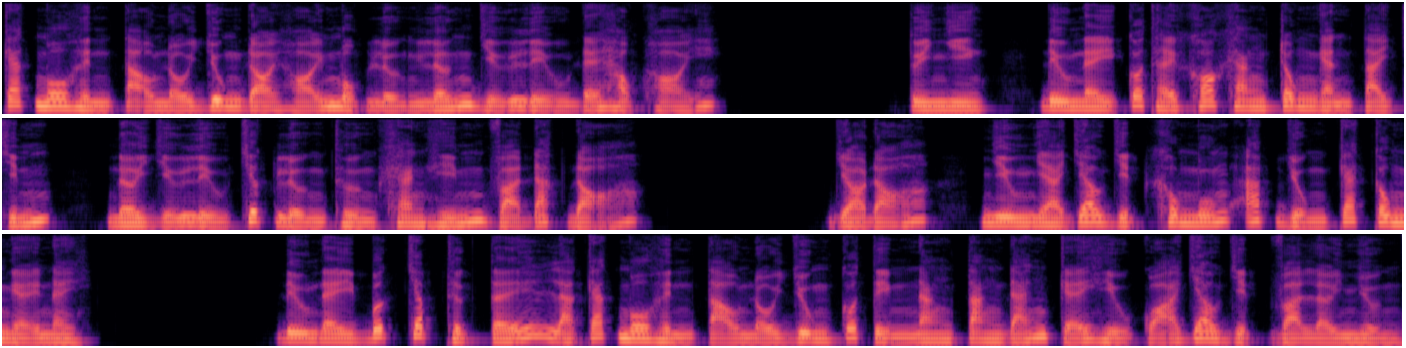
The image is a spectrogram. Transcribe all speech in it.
các mô hình tạo nội dung đòi hỏi một lượng lớn dữ liệu để học hỏi. Tuy nhiên, điều này có thể khó khăn trong ngành tài chính, nơi dữ liệu chất lượng thường khan hiếm và đắt đỏ. Do đó, nhiều nhà giao dịch không muốn áp dụng các công nghệ này. Điều này bất chấp thực tế là các mô hình tạo nội dung có tiềm năng tăng đáng kể hiệu quả giao dịch và lợi nhuận.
